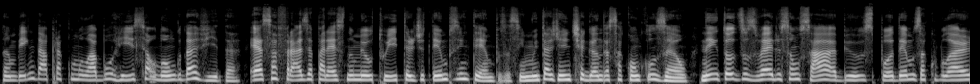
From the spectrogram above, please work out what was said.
Também dá para acumular burrice ao longo da vida. Essa frase aparece no meu Twitter de tempos em tempos, assim, muita gente chegando a essa conclusão. Nem todos os velhos são sábios, podemos acumular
